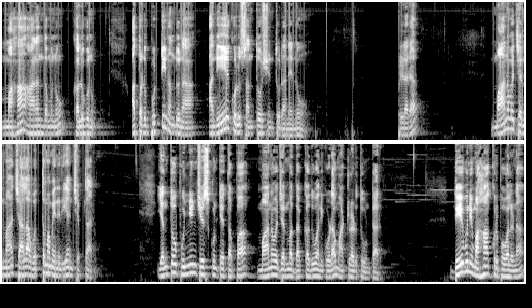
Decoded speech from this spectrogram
మహా ఆనందమును కలుగును. అతడు పుట్టినందున అనేకులు సంతోషింతురనెను. పిల్లరా మానవ జన్మ చాలా ఉత్తమమైనది అని చెప్తారు. ఎంతో పుణ్యం చేసుకుంటే తప్ప మానవ జన్మ దక్కదు అని కూడా మాట్లాడుతూ ఉంటారు. దేవుని మహాకృప వలన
